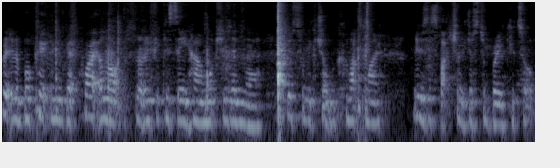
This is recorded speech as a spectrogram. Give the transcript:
Put it in a bucket and you get quite a lot. So if you can see how much is in there. Just for the chunk and that's my use the spatula just to break it up.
